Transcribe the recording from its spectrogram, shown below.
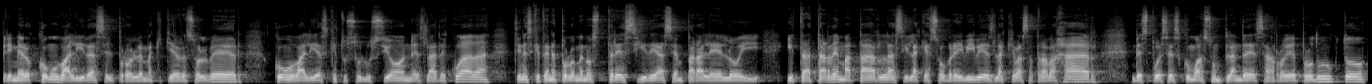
primero cómo validas el problema que quieres resolver, cómo validas que tu solución es la adecuada. Tienes que tener por lo menos tres ideas en paralelo y, y tratar de matarlas y la que sobrevive es la que vas a trabajar. Después es cómo haces un plan de desarrollo de producto.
